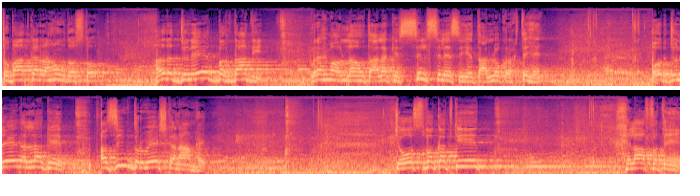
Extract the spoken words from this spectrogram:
تو بات کر رہا ہوں دوستو، حضرت جنید بغدادی رحمہ اللہ تعالیٰ کے سلسلے سے یہ تعلق رکھتے ہیں۔ اور جنید اللہ کے عظیم درویش کا نام ہے۔ جو اس وقت کی خلافتیں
